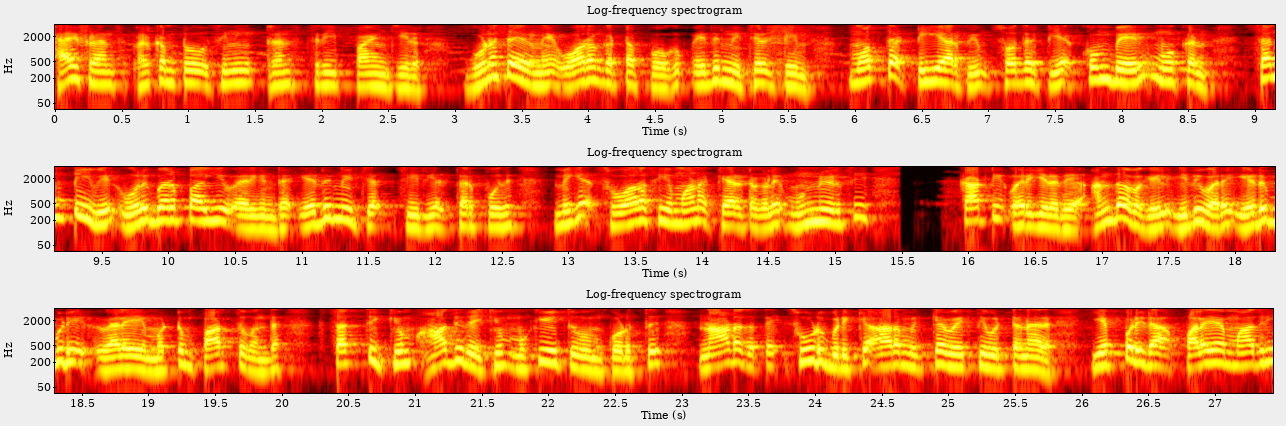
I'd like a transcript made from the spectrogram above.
Hi friends welcome to cine trends three point zero குணசேகரனை ஓரங்கட்டப் போகும் எதிர்நீச்சல் டீம். மொத்த டிஆர்பியும் சொதப்பிய கொம்பேரி மூக்கன். சன் டிவியில் ஒளிபரப்பாகி வருகின்ற எதிர்நீச்சல் சீரியல் தற்போது மிக சுவாரஸ்யமான கேரக்டர்களை முன்னிறுத்தி காட்டி வருகிறது. அந்த வகையில் இதுவரை எடுபிடி வேலையை மட்டும் பார்த்து வந்த சக்திக்கும் ஆதிரைக்கும் முக்கியத்துவம் கொடுத்து நாடகத்தை சூடுபிடிக்க ஆரம்பிக்க வைத்து விட்டனர். எப்படிடா பழைய மாதிரி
